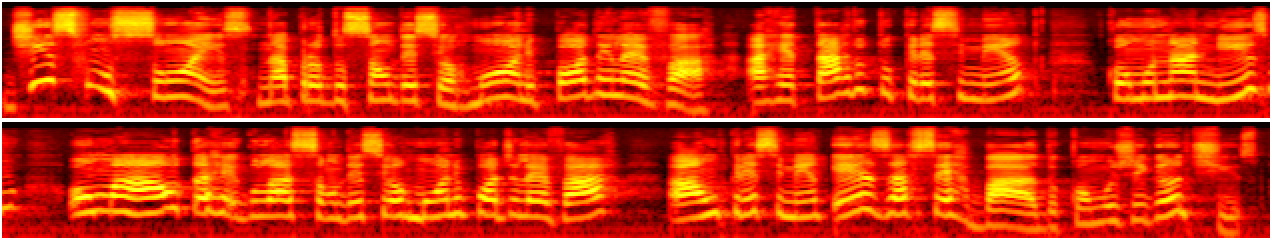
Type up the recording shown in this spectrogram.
Disfunções na produção desse hormônio podem levar a retardo do crescimento, como nanismo, ou uma alta regulação desse hormônio pode levar a um crescimento exacerbado, como gigantismo.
